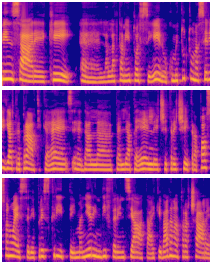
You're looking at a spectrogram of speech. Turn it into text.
pensare che eh, l'allattamento al seno, come tutta una serie di altre pratiche, eh, eh, dal pelle a pelle, eccetera, eccetera, possano essere prescritte in maniera indifferenziata e che vadano a tracciare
